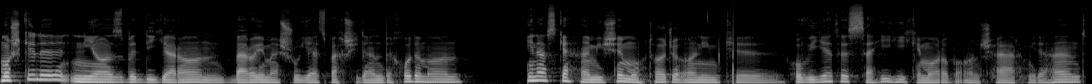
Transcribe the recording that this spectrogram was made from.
مشکل نیاز به دیگران برای مشروعیت بخشیدن به خودمان این است که همیشه محتاج آنیم که هویت صحیحی که ما را به آن شرح می دهند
